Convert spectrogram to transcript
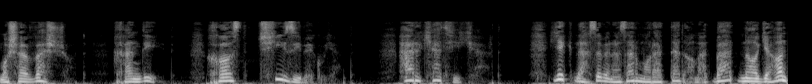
مشوش شد خندید خواست چیزی بگوید حرکتی کرد. یک لحظه به نظر مردد آمد بعد ناگهان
